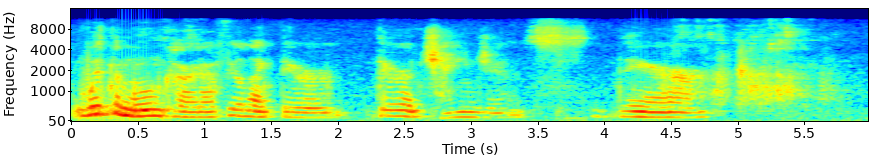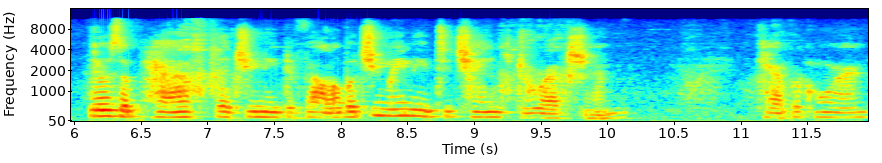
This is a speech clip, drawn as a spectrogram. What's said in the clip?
With the moon card, I feel like there there are changes. There there's a path that you need to follow, but you may need to change direction, Capricorn.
